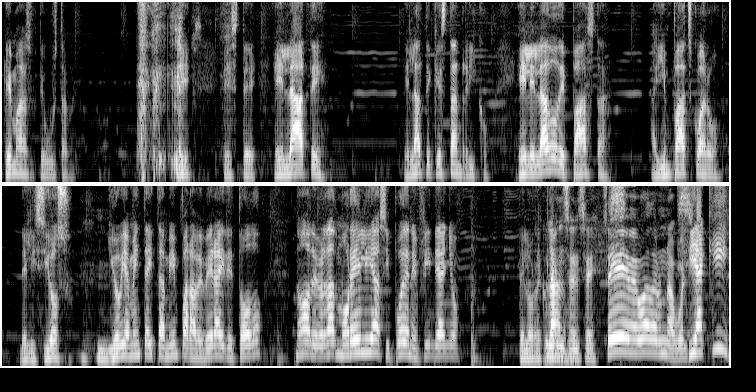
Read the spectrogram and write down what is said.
¿Qué más te gusta, güey? Sí, este, elate. Elate que es tan rico. El helado de pasta, ahí en Pátzcuaro, delicioso. Y obviamente ahí también para beber hay de todo. No, de verdad, Morelia, si pueden en fin de año, te lo recomiendo. Láncense. Sí, me voy a dar una vuelta. Si aquí,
